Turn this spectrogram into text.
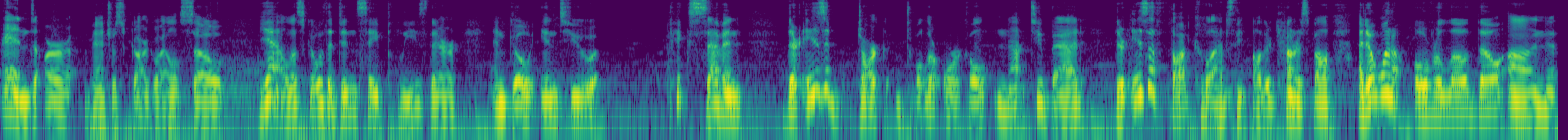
and our Vantress Gargoyle. So, yeah, let's go with a Didn't Say Please there and go into pick seven, there is a Dark Dweller Oracle, not too bad. There is a Thought Collapse, the other counterspell. I don't want to overload though on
